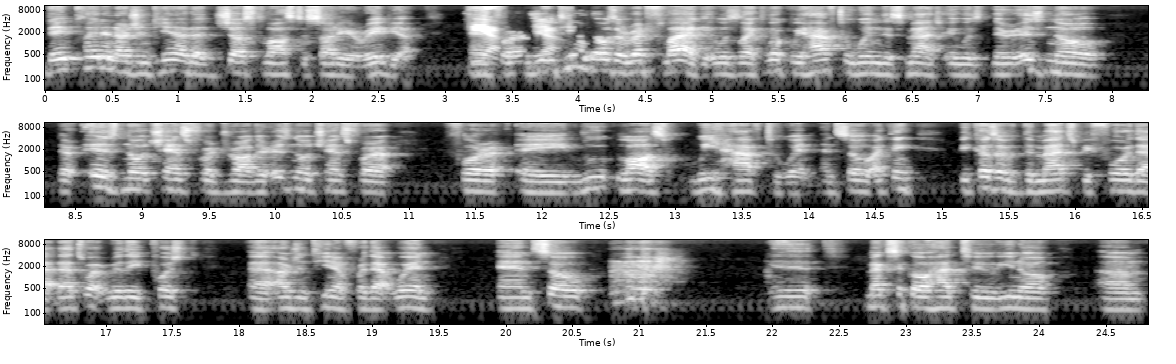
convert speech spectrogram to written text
they played in Argentina that just lost to Saudi Arabia. And yeah, for Argentina, yeah. that was a red flag. It was like, look, we have to win this match. It was there is no there is no chance for a draw. There is no chance for a, for a loss. We have to win. And so I think because of the match before that, that's what really pushed uh, Argentina for that win. And so it, Mexico had to, you know, um,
